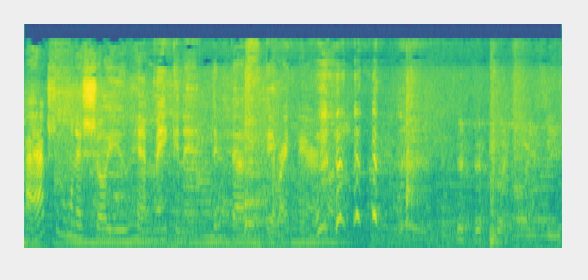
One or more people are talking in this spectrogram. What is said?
I actually want to show you him making it. I think that's it right there. like all you see.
